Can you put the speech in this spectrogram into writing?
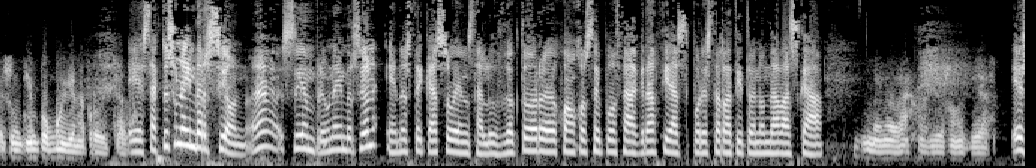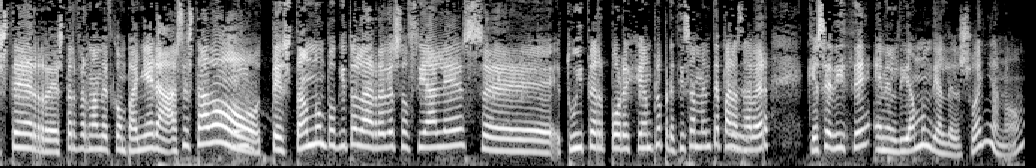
Es un tiempo muy bien aprovechado. Exacto, es una inversión, ¿eh? siempre una inversión, en este caso en salud. Doctor Juan José Poza, gracias por este ratito en Onda Vasca. De nada, adiós, buenos días. Esther, Esther Fernández, compañera, has estado testando un poquito las redes sociales, eh, Twitter, por ejemplo, precisamente para saber qué se dice en el Día Mundial del Sueño, ¿no?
